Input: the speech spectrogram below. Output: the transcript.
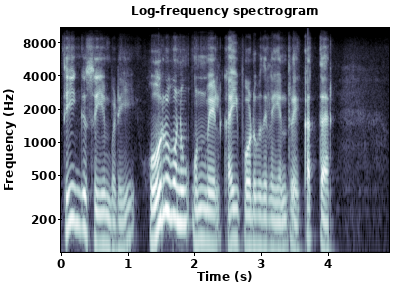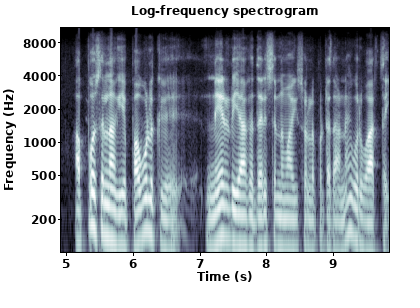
தீங்கு செய்யும்படி ஒருவனும் உன்மேல் கை போடுவதில்லை என்று கத்தர் அப்போஸ்தலனாகிய பவுலுக்கு நேரடியாக தரிசனமாகி சொல்லப்பட்டதான ஒரு வார்த்தை.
